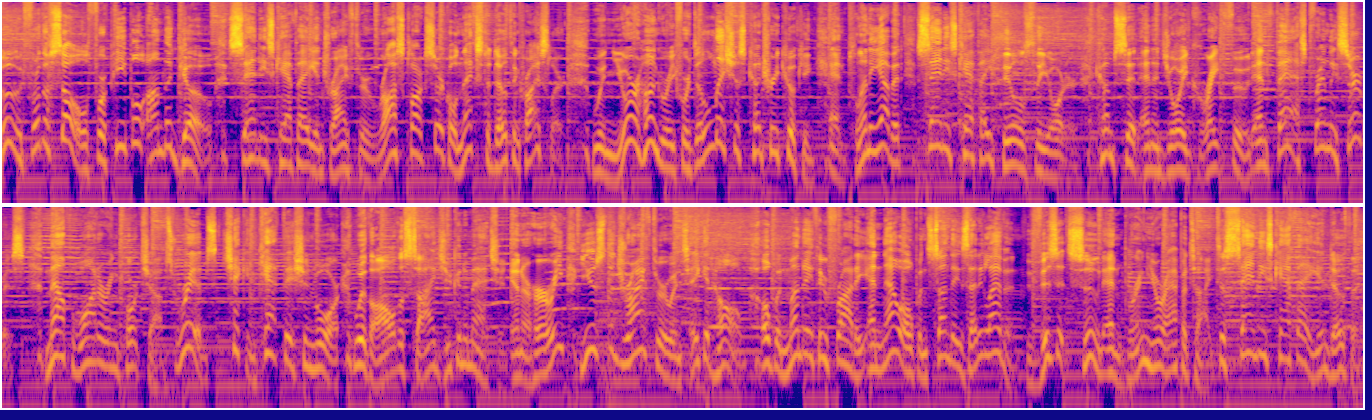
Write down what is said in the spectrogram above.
Food for the soul for people on the go. Sandy's Cafe and Drive Through, Ross Clark Circle next to Dothan Chrysler. When you're hungry for delicious country cooking and plenty of it, Sandy's Cafe fills the order. Come sit and enjoy great food and fast, friendly service. Mouth watering pork chops, ribs, chicken, catfish, and more with all the sides you can imagine. In a hurry? Use the drive through and take it home. Open Monday through Friday and now open Sundays at 11. Visit soon and bring your appetite to Sandy's Cafe in Dothan.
